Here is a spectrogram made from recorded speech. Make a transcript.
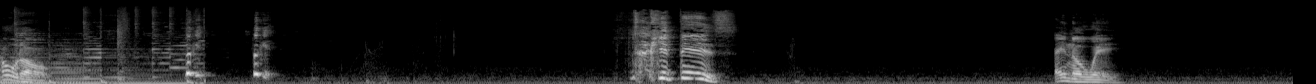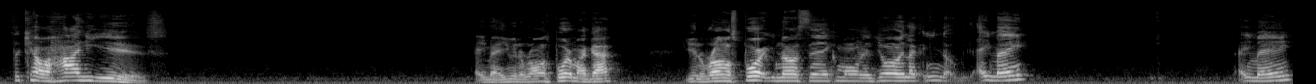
Hold on. Look at, look at, look at this. Ain't no way. Look how high he is. Hey man, you in the wrong sport, my guy you in the wrong sport, you know what I'm saying? Come on and join. Like, you know, hey, man. Hey, man.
